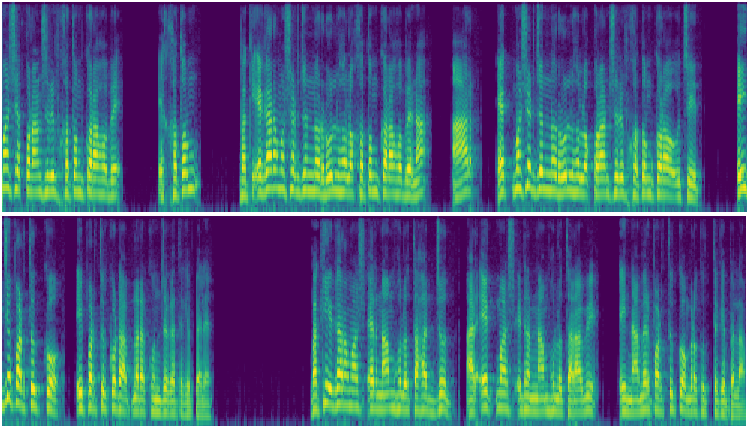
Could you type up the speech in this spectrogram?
মাসে কোরআন শরীফ খতম করা হবে। এ খতম, বাকি এগারো মাসের জন্য রুল হলো খতম করা হবে না, আর এক মাসের জন্য রুল হলো কোরআন শরীফ খতম করা উচিত। এই যে পার্থক্য, এই পার্থক্যটা আপনারা কোন জায়গা থেকে পেলেন? বাকি এগারো মাস এর নাম হলো তাহাজ্জুদ, আর এক মাস এটার নাম হলো তারাবি, এই নামের পার্থক্য আমরা থেকে পেলাম?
